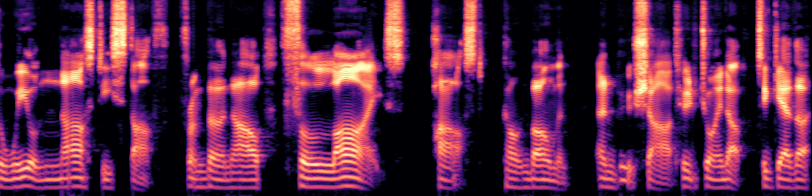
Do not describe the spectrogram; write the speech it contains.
the wheel. Nasty stuff from Bernal. Flies past Koen Bouwman and Bouchard, who joined up together.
